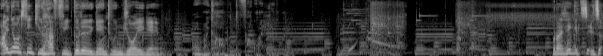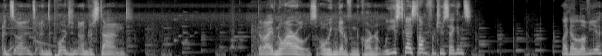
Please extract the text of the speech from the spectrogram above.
I don't think you have to be good at a game to enjoy a game. Oh my god. But I think it's it's it's, uh, it's important to understand that I have no arrows. Oh, we can get him from the corner. Will you guys stop for two seconds? Like I love you.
